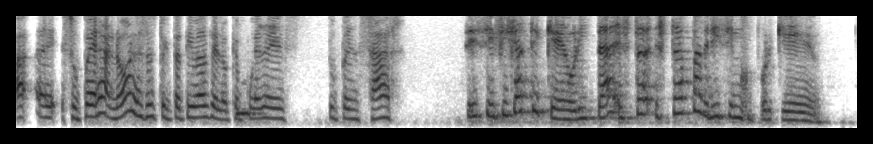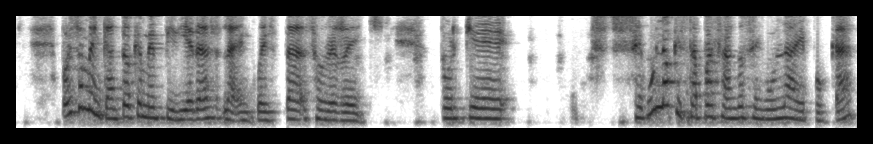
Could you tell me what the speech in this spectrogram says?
ah, eh, supera, ¿no? Las expectativas de lo que puedes tú pensar. Sí, sí, fíjate que ahorita está, está padrísimo porque por eso me encantó que me pidieras la encuesta sobre Reiki, porque según lo que está pasando, según la época,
